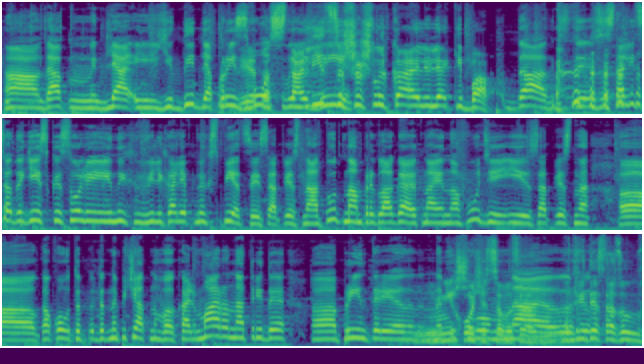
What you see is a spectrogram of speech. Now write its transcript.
а, да, для э, еды, для И это производства столица еды. шашлыка и люля-кебаб. Да, э, столица адыгейской соли и иных великолепных специй, соответственно. А тут нам предлагают на Иннофуде и, соответственно, э, какого-то напечатанного кальмара на 3D э, принтере, на Не хочется вот на, на э, 3D сразу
